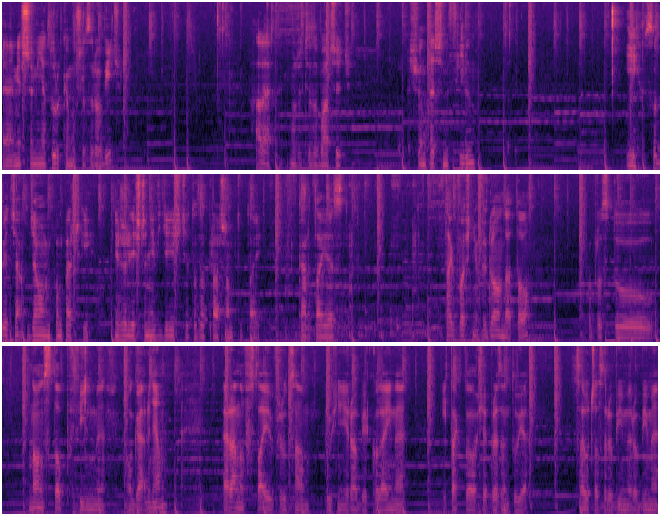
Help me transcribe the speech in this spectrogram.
Em, jeszcze miniaturkę muszę zrobić ale możecie zobaczyć świąteczny film i sobie dzia- działamy pompeczki. Jeżeli jeszcze nie widzieliście, to zapraszam tutaj. Karta jest. Tak właśnie wygląda to. Po prostu non-stop filmy ogarniam. Rano wstaję, wrzucam, później robię kolejne i tak to się prezentuje. Cały czas robimy, robimy.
